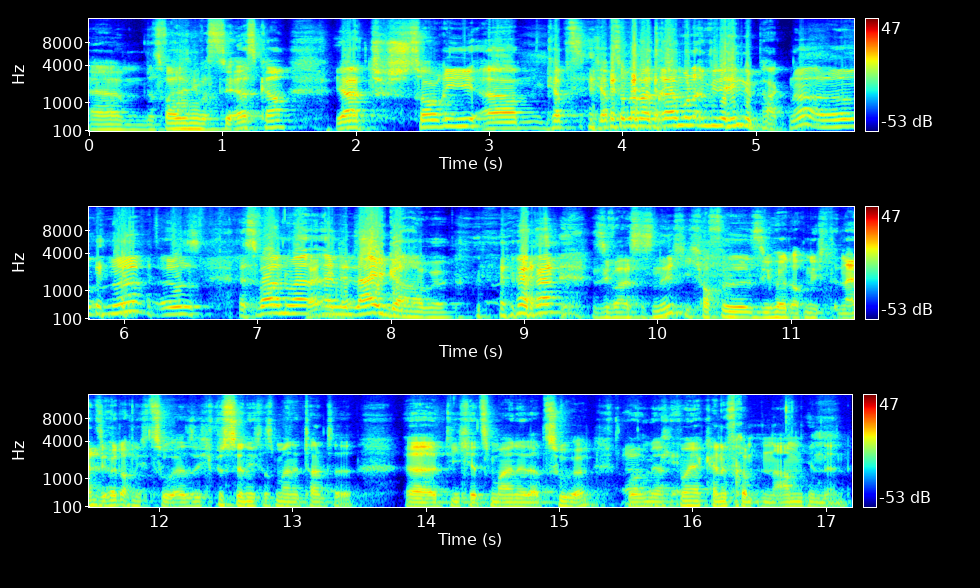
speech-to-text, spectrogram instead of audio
Ähm, das weiß ich nicht, was zuerst kam. Ja, sorry, ähm, ich hab's, ich hab's aber nach drei Monaten wieder hingepackt. Ne? Also, ne? Es, es war nur eine Leihgabe. sie weiß es nicht. Ich hoffe, sie hört auch nicht. Nein, sie hört auch nicht zu. Also ich wüsste nicht, dass meine Tante, äh, die ich jetzt meine, dazuhört. Wollen, okay. wir, wollen ja keine fremden Namen hier nennen.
